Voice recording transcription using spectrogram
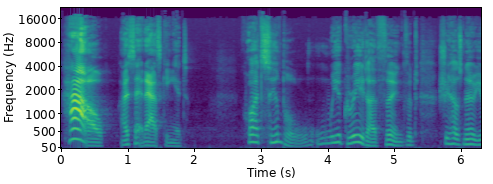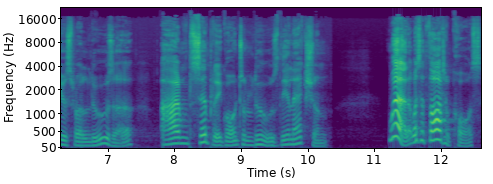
How? I said, asking it. Quite simple. We agreed, I think, that she has no use for a loser. I'm simply going to lose the election. Well, it was a thought, of course,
